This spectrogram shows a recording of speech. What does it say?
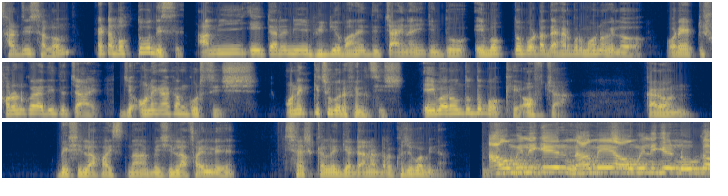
সার্জি সালম একটা বক্তব্য দিছে। আমি এইটারে নিয়ে ভিডিও বানাইতে চাই নাই, কিন্তু এই বক্তব্যটা দেখার পর মনে হইল, ওরে একটু স্মরণ করে দিতে চাই যে অনেক আকাম করছিস, অনেক কিছু করে ফেলছিস, এইবার অন্তত পক্ষে অফ যা। কারণ বেশি লাফাইস না, বেশি লাফাইলে শেষকালে গিয়া ডানাটার খুঁজে পাবি না। আওয়ামী লীগের নামে আওয়ামী লীগের নৌকা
